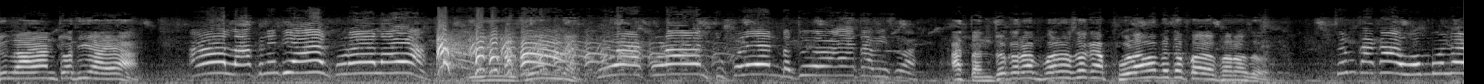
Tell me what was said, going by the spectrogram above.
શું લાયા ને ચોથી આયા? આ લાકડી થી આયા લાયા આ ધંધો કરવા ફરો છો કે આ ફોડાવા બધો ફરો છો? ચમ કાકા ઓમ બોલે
